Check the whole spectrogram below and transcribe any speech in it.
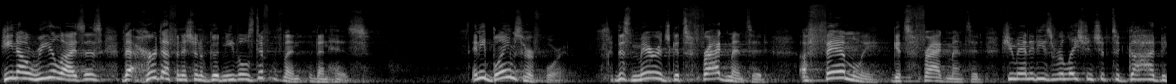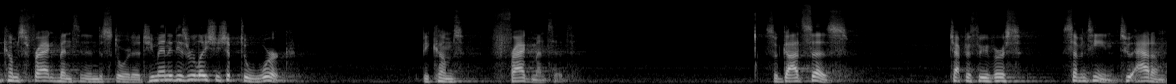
He now realizes that her definition of good and evil is different than, than his. And he blames her for it. This marriage gets fragmented. A family gets fragmented. Humanity's relationship to God becomes fragmented and distorted. Humanity's relationship to work becomes fragmented. So God says, chapter 3, verse 17, to Adam,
